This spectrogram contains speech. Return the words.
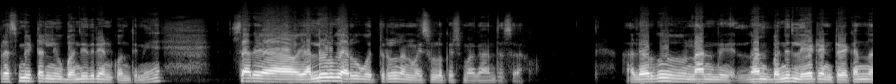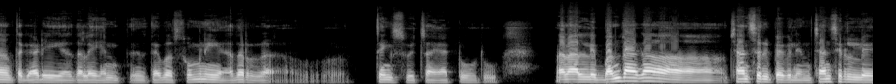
press ಮೀಟಲ್ಲಿ ನೀವು ಬಂದಿದ್ರಿ ಅನ್ಕೊಂತೀನಿ. ಸರ್ ಎಲ್ಲರಿಗೂ ಯಾರಿಗೂ ಗೊತ್ತಿರಲ್ಲ ನಾನು ಮೈಸೂರು ಲೋಕೇಶ್ ಮಗ ಅಂತ ಸರ್. ಅಲ್ಲಿವರೆಗೂ ನಾನು ನಾನು ಬಂದಿದ್ದು ಲೇಟ್ ಎಂಟ್ರಿ ಯಾಕಂದ್ರೆ ನನ್ನ ಗಾಡಿ ಅದೆಲ್ಲ ಏನು so many other things which I had to do ನಾನು ಅಲ್ಲಿ ಬಂದಾಗ ಚಾನ್ಸರಿ ಪೆವಿಲಿಯನ್, ಚಾನ್ಸರಿಲಿ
